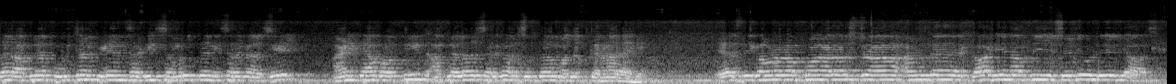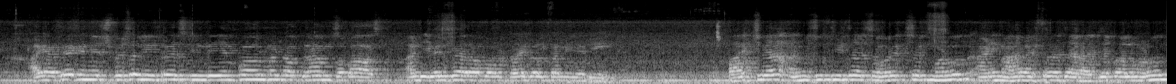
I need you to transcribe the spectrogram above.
तर आपल्या पुढच्या पिढ्यांसाठी समृद्ध निसर्ग असेल आणि त्या बाबतीत आपल्याला सरकार सुद्धा मदत करणार आहे As the governor of Maharashtra and uh, guardian of the scheduled areas, I have taken a special interest in the empowerment of Gram Sabhas and the welfare of our tribal community. पाचव्या अनुसूचीचा संरक्षक म्हणून आणि महाराष्ट्राचा राज्यपाल म्हणून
